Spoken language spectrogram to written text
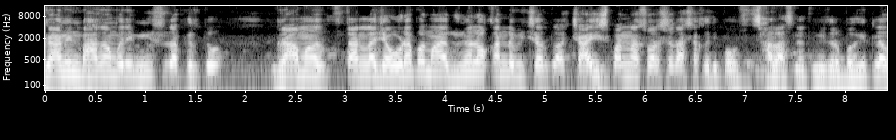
ग्रामीण भागामध्ये मी सुद्धा फिरतो. ग्रामस्थांना जेवढ्या पण माझ्या जुन्या लोकांना विचारतो चाळीस पन्नास वर्षात असा कधी पाऊस झालाच नाही. तुम्ही जर बघितलं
